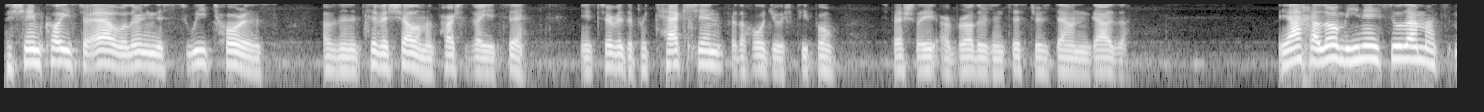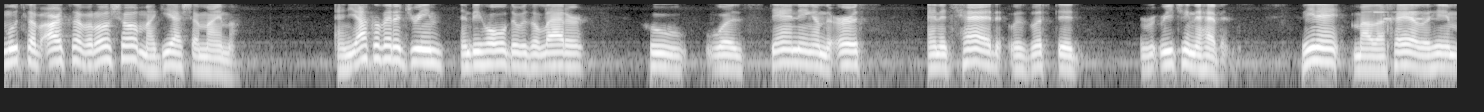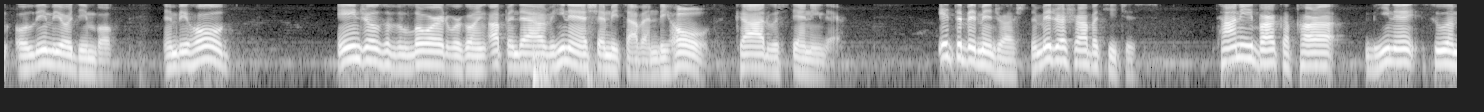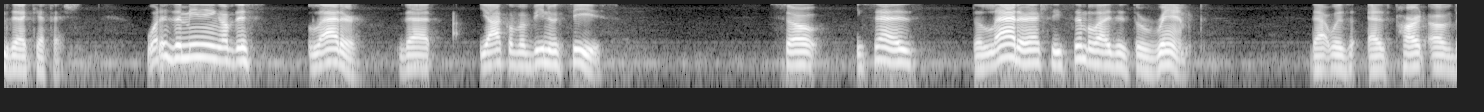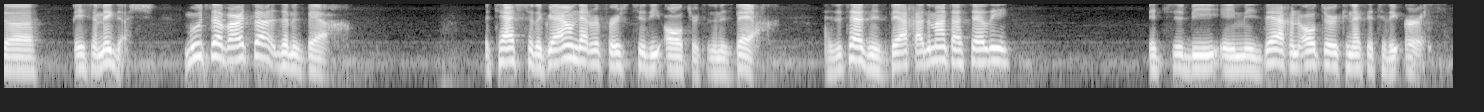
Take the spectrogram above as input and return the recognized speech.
B'Shem Kol Yisrael, we're learning the sweet Torahs of the Netivot Shalom and Parshat Vayitzeh. It serve as a protection for the whole Jewish people, especially our brothers and sisters down in Gaza. And Yaakov had a dream, and behold, there was a ladder who was standing on the earth, and its head was lifted, reaching the heavens. And behold, angels of the Lord were going up and down. And behold, God was standing there. It the midrash. The midrash Rabbah teaches. Tani bar kapara sulam kefesh. What is the meaning of this ladder that Yaakov Avinu sees? So he says the ladder actually symbolizes the ramp that was as part of the Beis Hamikdash. Mutza varza the mizbeach. Attached to the ground, that refers to the altar, to the mizbeach. As it says, mizbeach adamat aseli. It should be a mizbeach, an altar connected to the earth.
